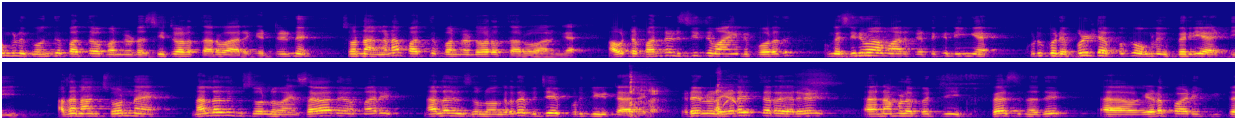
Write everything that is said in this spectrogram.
உங்களுக்கு வந்து பத்தோ பன்னெண்டோ சீட்டு வரை தருவாரு. எட்டுன்னு சொன்னாங்கன்னா பத்து பன்னெண்டு வரை தருவாங்க அவர்கிட்ட பன்னெண்டு சீட்டு வாங்கிட்டு போறது உங்க சினிமா மார்க்கெட்டுக்கு நீங்க கொடுக்கக்கூடிய புல்டப்புக்கு உங்களுக்கு பெரிய அடி. அதை நான் சொன்னேன். நல்லதுக்கு சொல்லுவேன். சகாதேவன் மாதிரி நல்லதுக்கு சொல்லுவாங்கிறத விஜய் புரிஞ்சுக்கிட்டாரு. இடையில உள்ள இடைத்தரகர்கள் நம்மளை பற்றி பேசுனது எடப்பாடி கிட்ட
